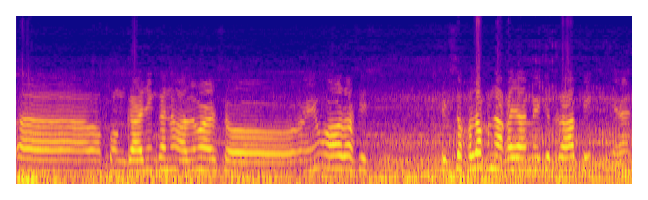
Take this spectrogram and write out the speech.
uh, kung galing ka ng Almar. So yung oras is 6 o'clock na kaya medyo traffic. Yan.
